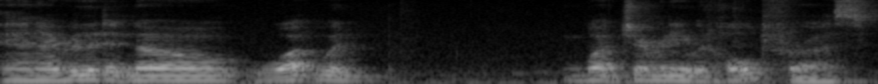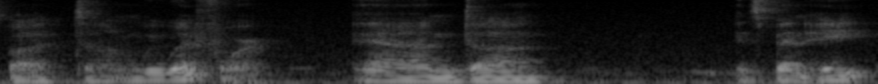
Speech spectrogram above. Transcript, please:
and I really didn't know what would what Germany would hold for us, but um, we went for it, and uh, it's been eight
